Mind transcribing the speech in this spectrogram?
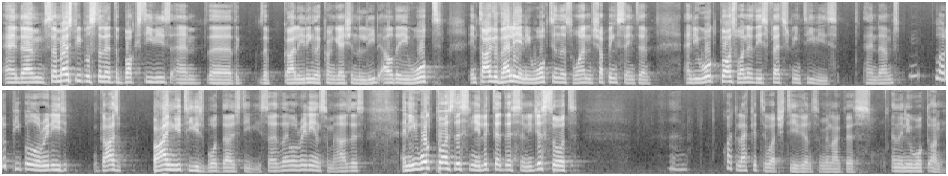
And um, so most people still had the box TVs, and the, the, guy leading the congregation, the lead elder, he walked in Tyger Valley and he walked in this one shopping center and he walked past one of these flat screen TVs. And um, a lot of people already, guys buying new TVs, bought those TVs. So they're already in some houses. And he walked past this and he looked at this and he just thought, I'm quite lucky to watch TV on something like this. And then he walked on.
